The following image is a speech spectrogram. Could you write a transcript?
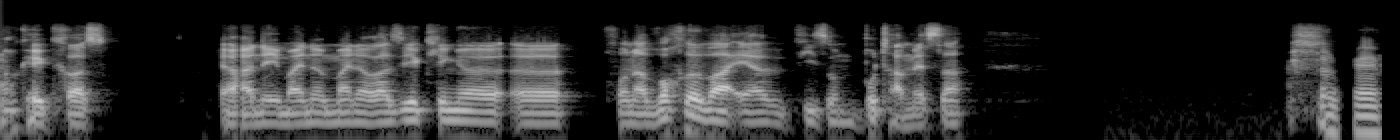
Okay, krass. Ja, nee, meine, meine Rasierklinge äh, von einer Woche war eher wie so ein Buttermesser. Okay.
